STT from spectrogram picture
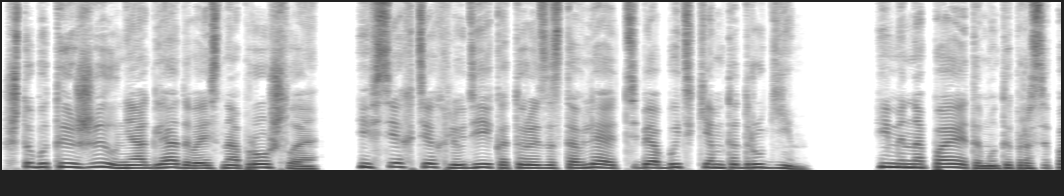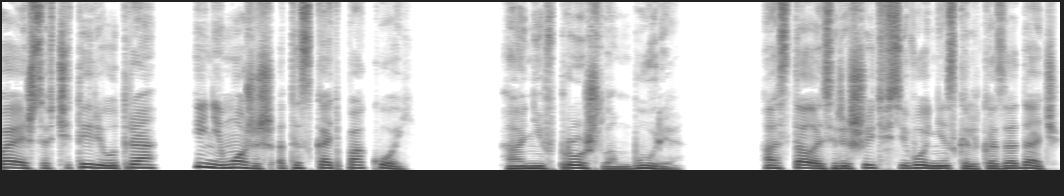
Чтобы ты жил, не оглядываясь на прошлое и всех тех людей, которые заставляют тебя быть кем-то другим. Именно поэтому ты просыпаешься в 4 утра и не можешь отыскать покой а не в прошлом буре. Осталось решить всего несколько задач,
